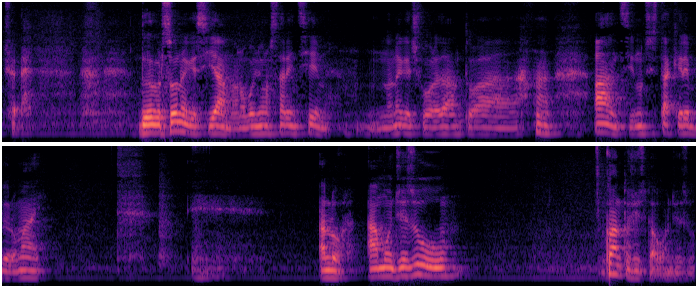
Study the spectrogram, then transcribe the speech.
Cioè, due persone che si amano vogliono stare insieme non è che ci vuole tanto a... anzi non si staccherebbero mai. E... Allora, amo Gesù? Quanto ci sto con Gesù?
